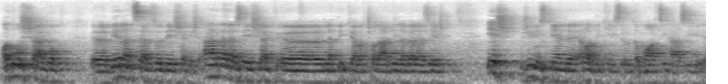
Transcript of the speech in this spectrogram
adósságok, bérletszerződések és árverezések lepik el a családi levelezést, és Zsilinszki Endre eladni kényszerült a Marciházi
